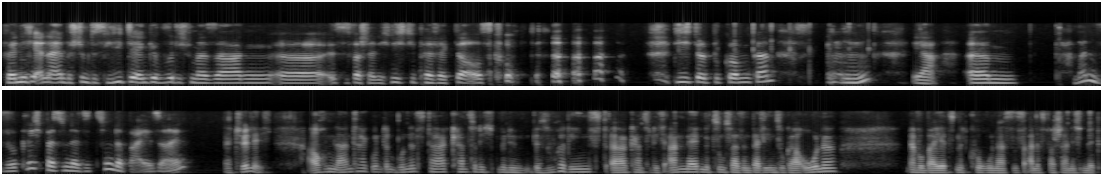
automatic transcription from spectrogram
Wenn ich an ein bestimmtes Lied denke, würde ich mal sagen, äh, ist es wahrscheinlich nicht die perfekte Auskunft. die ich dort bekommen kann. ja, ähm, kann man wirklich bei so einer Sitzung dabei sein? Natürlich. Auch im Landtag und im Bundestag kannst du dich mit dem Besucherdienst äh, kannst du dich anmelden, beziehungsweise in Berlin sogar ohne. Na, wobei jetzt mit Corona ist das alles wahrscheinlich mit.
